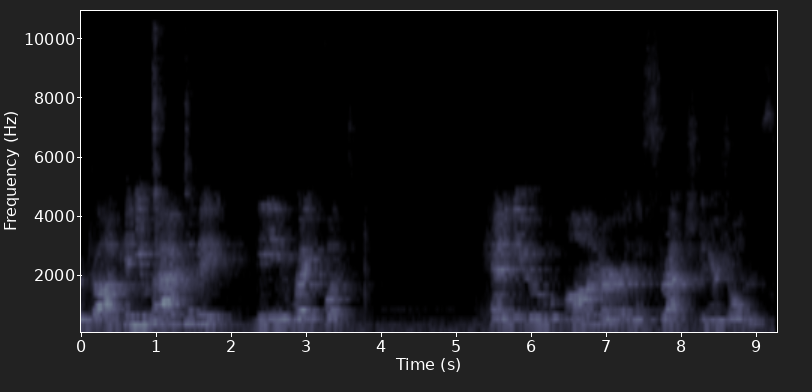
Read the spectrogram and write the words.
Good job. Can you activate the right foot? Can you honor the stretch in your shoulders?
